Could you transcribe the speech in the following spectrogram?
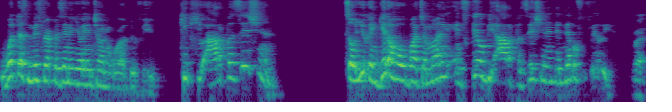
What does misrepresenting your internal world do for you? Keeps you out of position. So you can get a whole bunch of money and still be out of position and then never fulfill you. Right.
